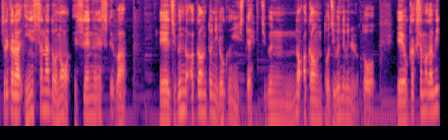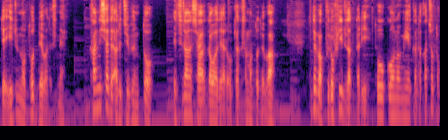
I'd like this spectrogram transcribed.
それからインスタなどの SNS ではえー、自分のアカウントにログインして、自分のアカウントを自分で見るのと、えー、お客様が見ているのとではですね、管理者である自分と閲覧者側であるお客様とでは、例えばプロフィールだったり、投稿の見え方がちょっと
